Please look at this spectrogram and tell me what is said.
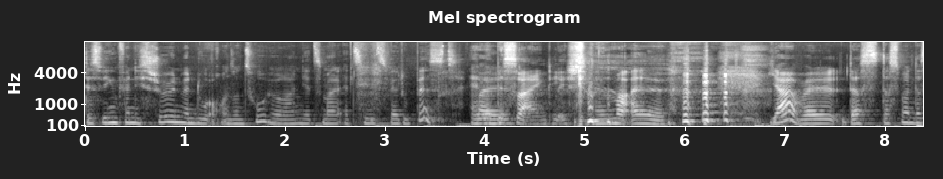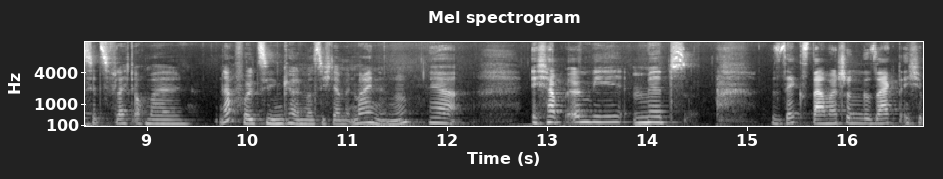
deswegen fände ich es schön, wenn du auch unseren Zuhörern jetzt mal erzählst, wer du bist. Ey, weil, wer bist du eigentlich? Also mal alle. ja, weil das, dass man das jetzt vielleicht auch mal nachvollziehen kann, was ich damit meine. Ne? Ja. Ich habe irgendwie mit sechs damals schon gesagt, ich,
